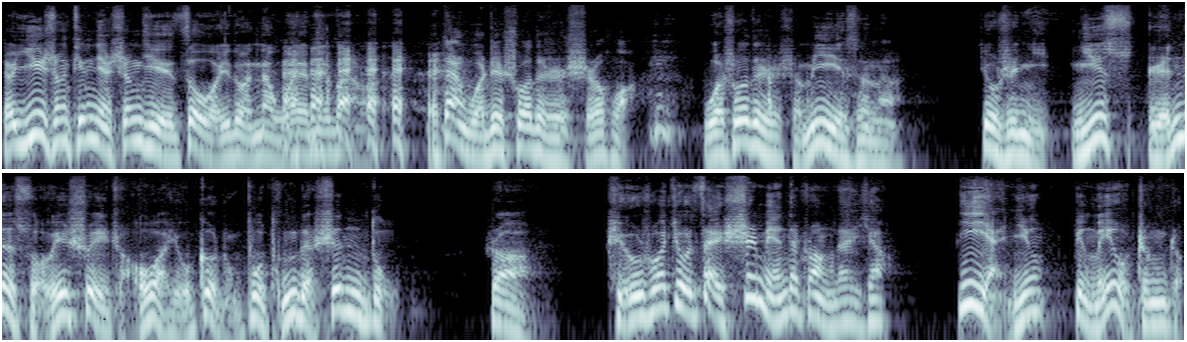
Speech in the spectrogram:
要医生听见生气揍我一顿，那我也没办法。但是我这说的是实话，我说的是什么意思呢？就是你你人的所谓睡着啊，有各种不同的深度，是吧？比如说就是在失眠的状态下，你眼睛并没有睁着，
